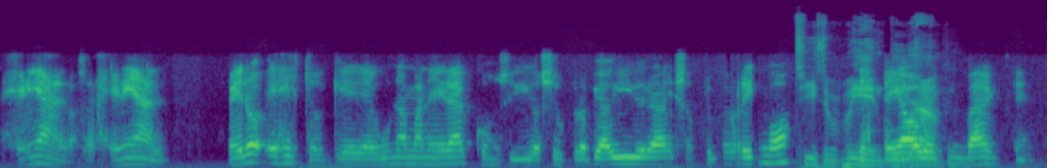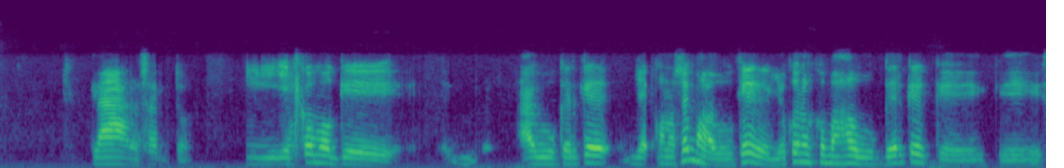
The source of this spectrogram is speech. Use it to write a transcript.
genial, o sea, genial. Pero es esto, que de alguna manera consiguió su propia vibra y su propio ritmo. Sí, su propia Breaking Bad. Claro, exacto. Y es como que Albuquerque, ya conocemos a Albuquerque, yo conozco más a Albuquerque que, que,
